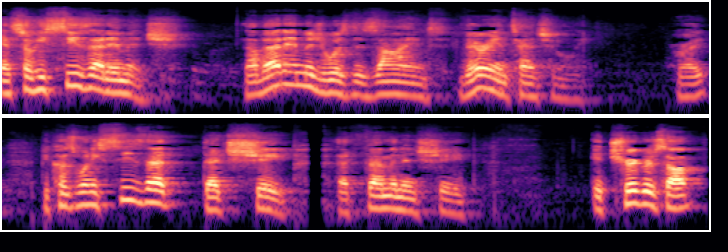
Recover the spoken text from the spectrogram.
and so he sees that image. Now that image was designed very intentionally, right? Because when he sees that that shape, that feminine shape, it triggers up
